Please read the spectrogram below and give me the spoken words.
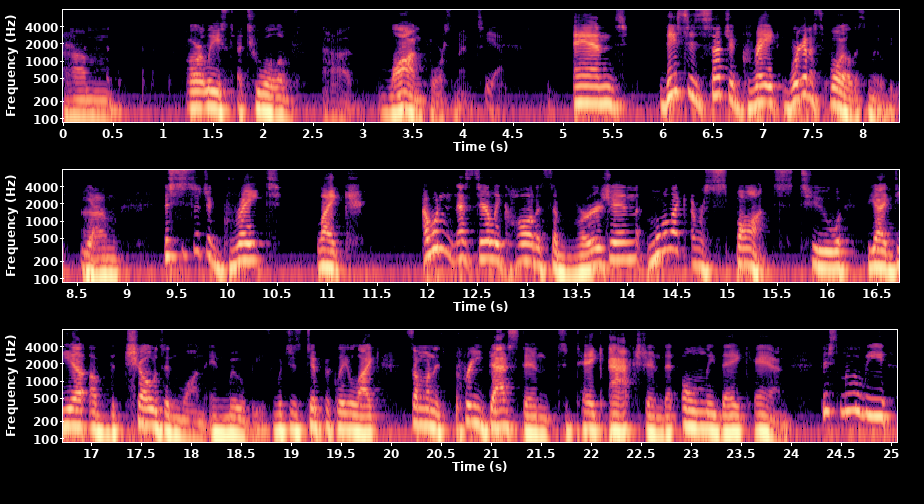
um, or at least a tool of uh, law enforcement. Yeah. And this is such a great. We're gonna spoil this movie. Yeah. Um, this is such a great like I wouldn't necessarily call it a subversion, more like a response to the idea of the chosen one in movies, which is typically like someone is predestined to take action that only they can. This movie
